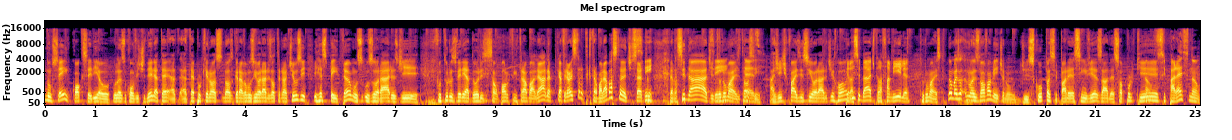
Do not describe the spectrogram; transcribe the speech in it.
não sei qual que seria o, o lance do convite dele, até, até porque nós, nós gravamos em horários alternativos e, e respeitamos os horários de futuros vereadores de São Paulo que tem que trabalhar, né? Porque afinal eles tem que trabalhar bastante, certo? Sim. Pela cidade e Sim, tudo mais. Então, tese. assim, a gente faz isso em horário de hobby Pela cidade, pela família. tudo mais. Não, mas, mas novamente, eu não, desculpa se parece enviesado, é só porque. Não, se parece, não.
